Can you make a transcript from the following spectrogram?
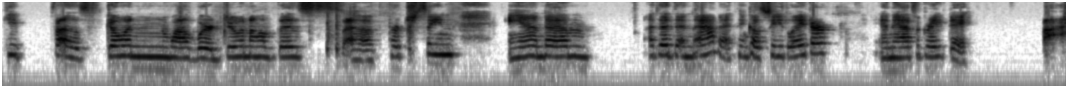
keep us going while we're doing all this uh, purchasing. And um, other than that, I think I'll see you later and have a great day. Bye.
